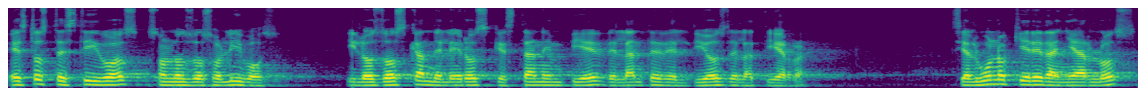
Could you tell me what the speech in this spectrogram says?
Estos testigos son los dos olivos y los dos candeleros que están en pie delante del Dios de la tierra. Si alguno quiere dañarlos,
